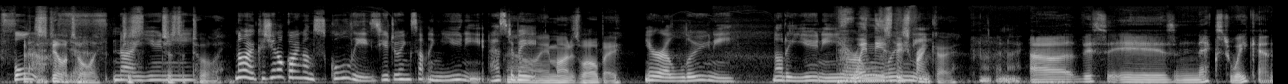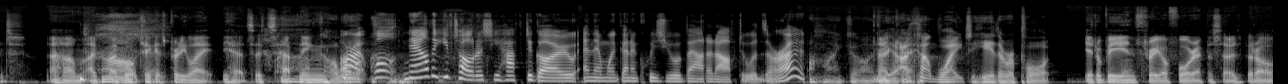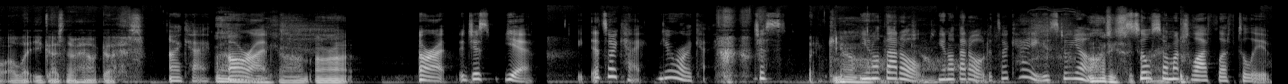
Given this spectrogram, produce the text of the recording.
full Still a toolie. no just, uni. Just a toolie. No, because you're not going on schoolies. You're doing something uni. It has to Oh, be. you might as well be. You're a loony, not a uni. You're When a is this, loony. Franco? I don't know. Uh, this is next weekend. Um, I, I bought tickets pretty late. Yeah, it's it's happening. God, All right. Well, now that you've told us, you have to go, and then we're going to quiz you about it afterwards. All right. Oh my god! Okay. Yeah, I can't wait to hear the report. It'll be in three or four episodes, but I'll, I'll let you guys know how it goes. Okay. All right. God, all right. All right. It Just yeah, it's okay. You're okay. Just Thank you. you're not that old. You're not that old. It's okay. You're still young. I disagree. Still so much life left to live.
